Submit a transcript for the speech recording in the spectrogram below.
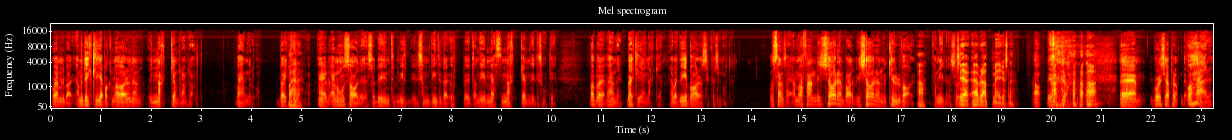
Och Emelie bara, ja men det kliar bakom öronen och i nacken framförallt. Vad händer då? Börjar Vad händer? Nej, men hon sa det, så det är inte, det är liksom, det är inte där uppe utan det är mest i nacken. Det är liksom. Vad, börjar, vad händer? Börjar klia i nacken. Jag bara, det är bara psykosomatiskt. Och sen så här, ja men vad fan, vi kör en bara, vi kör en kul var, Ja. familjen. Så, Kliar överallt mig just nu. Ja, det är bra. eh, går och köper dem. Och här,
